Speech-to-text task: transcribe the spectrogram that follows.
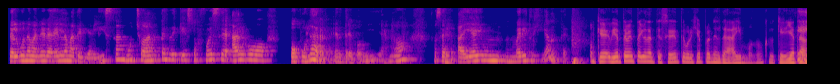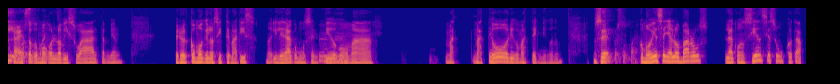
de alguna manera él la materializa mucho antes de que eso fuese algo popular, entre comillas, ¿no? Entonces, ahí hay un, mérito gigante. Aunque evidentemente hay un antecedente, por ejemplo, en el dadaísmo, ¿no? Que ya trabaja esto como con lo visual también, pero es como que lo sistematiza, ¿no? Y le da como un sentido como más, más, más teórico, más técnico, ¿no? Entonces, como bien señaló Barrows, la conciencia es un cotap.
